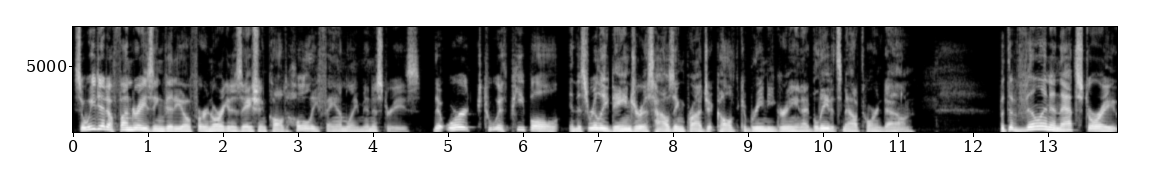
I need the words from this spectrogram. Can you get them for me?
So we did a fundraising video for an organization called Holy Family Ministries that worked with people in this really dangerous housing project called Cabrini Green. I believe it's now torn down. But the villain in that story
